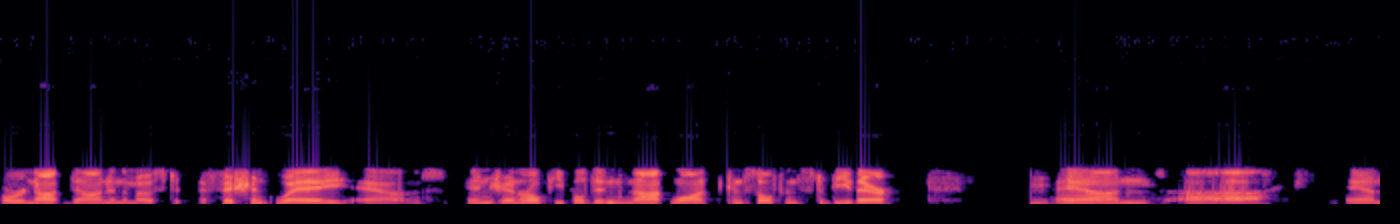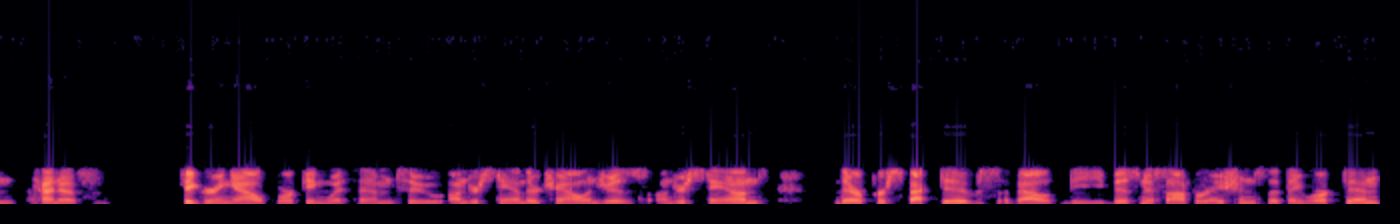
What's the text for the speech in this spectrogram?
were not done in the most efficient way, and in general, people did not want consultants to be there, mm-hmm. and uh, and kind of figuring out, working with them to understand their challenges, understand their perspectives about the business operations that they worked in,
